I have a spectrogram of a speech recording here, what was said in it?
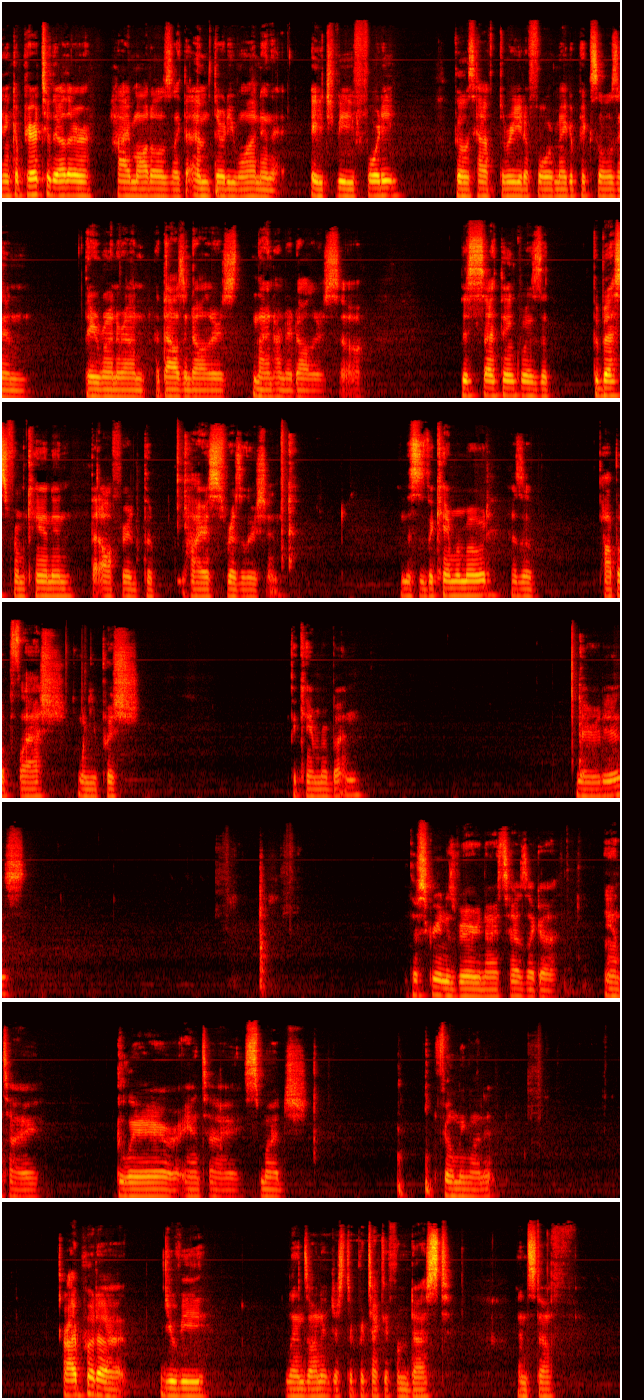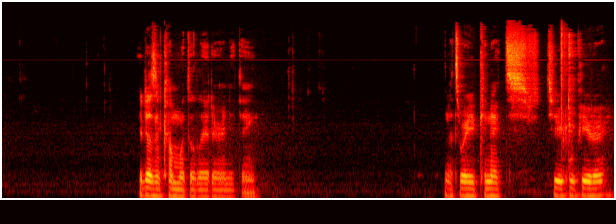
and compared to the other high models like the M31 and the HV40, those have 3 to 4 megapixels and they run around a $1,000, $900. So this I think was the, the best from Canon that offered the highest resolution. And this is the camera mode, has a pop-up flash when you push the camera button. There it is. The screen is very nice. It has like a anti glare or anti smudge filming on it. I put a UV lens on it just to protect it from dust and stuff. It doesn't come with a lid or anything. That's where you connect to your computer.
